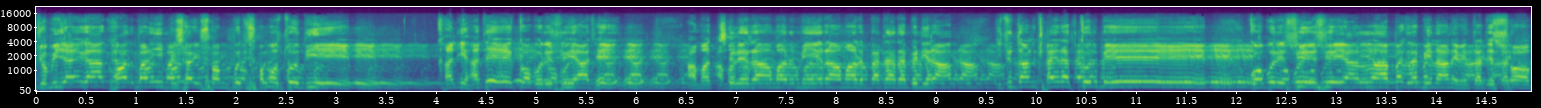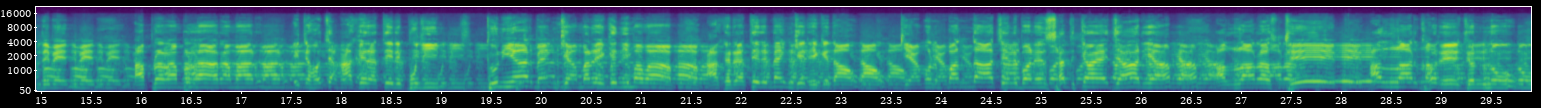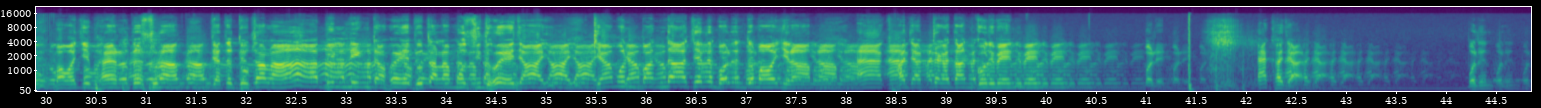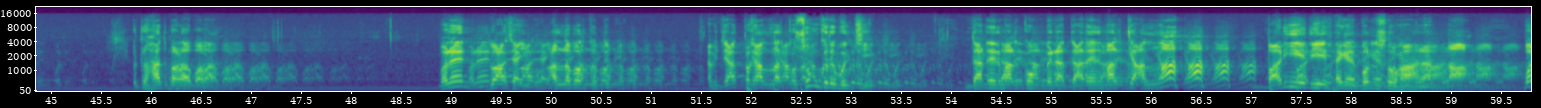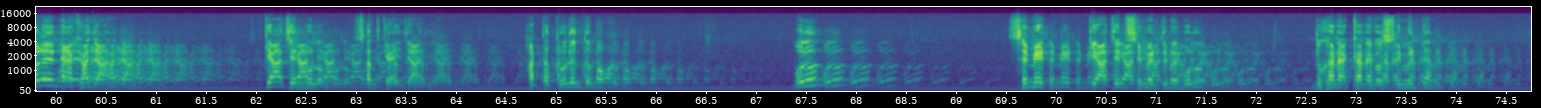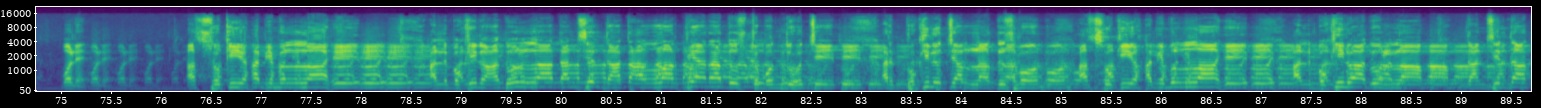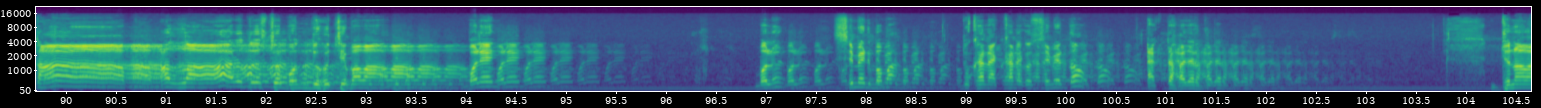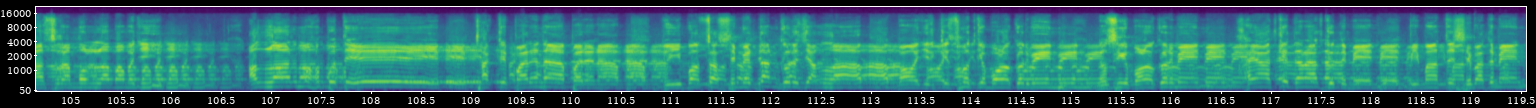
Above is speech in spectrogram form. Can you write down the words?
জমি জায়গা ঘর বাড়ি বিষয় সম্পত্তি সমস্ত দিয়ে খালি হাতে কবরে শুয়ে আছে। আমার ছেলেরা, আমার মেয়েরা, আমার বেটারা, বেটিরা কিছু দান খায়রাত করবে। কবরে শুয়ে শুয়ে আল্লাহ পাকরা বিনা নেবে তাদের সব দেবেন আপনার আপনার, আমার, এটা হচ্ছে আখেরাতের পুঁজি। দুনিয়ার ব্যাংকে আমরা রেখে দিই, বাবা। আখেরাতের ব্যাংকে রেখে দাও। কেমন বান্দা আছেন বলেন, সাদকায় জারিয়া। আল্লাহর রাস্তে আল্লাহর ঘরের জন্য। বাবাজি ভাইয়েরা দোসরা যাতে দোতলা বিল্ডিংটা হয়ে দোতলা মসজিদ হয়ে যায়। কেমন বান্দা আছেন বলেন তো বাবাজিরা এক হাজার টাকা দান করবেন। বলেন। এক হাজার। বলেন। একটু হাত বাড়াও বাবা। বলেন, দোয়া চাইব। আল্লাহ বরকত দেবে। আমি জাত পাকে আল্লাহর কসম করে বলছি, দানের মাল কমবে না, দানের মালকে আল্লাহ বাড়িয়ে দিয়ে থাকেন বলুন সোহান আল্লাহ বলেন, এক হাজার। কে আছেন বলুন সৎকাই যান। হাতটা তোলেন তো বাবা। বলুন, সিমেন্ট কে আছেন? সিমেন্ট দিবেন, বলুন। দুখানা একখানা করে সিমেন্ট দেন। বলেন। আসকি হাবিবুল্লাহ আল বকিল আদুল্লাহ দানসের দাতা, আল্লাহর পেয়ারা দোস্ত বন্ধু হচ্ছে। আর বকিল হচ্ছে আল্লাহ দুশ্মন। আসকি হাবিবুল্লাহ আল বকিল আদুল্লাহ দানসের দাতা, আল্লাহর দোস্ত বন্ধু হচ্ছে বাবা। বলেন। বলেন। সিমেন্ট বাবা, দুখানা একখানা করে সিমেন্ট দাও, একটা হাজার হাজার। জনাব আসলাম বাবাজি, আল্লাহর মহব্বতে থাকতে পারে না পারে না। দুই বছর সিমের দান করেছে আল্লাহ। বাবাজির কিসমতকে বড় করবেন নসিকে বড় করবেন, হায়াতকে দারাজ করতে মেন বিমানতে সেবা দেবেন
